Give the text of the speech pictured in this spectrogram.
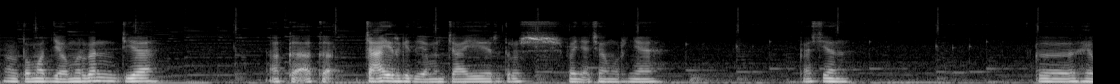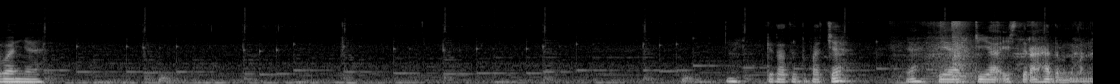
Kalau tomat jamur kan dia agak-agak cair gitu ya mencair terus banyak jamurnya. Kasihan ke hewannya. Kita tutup aja ya biar dia istirahat teman-teman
